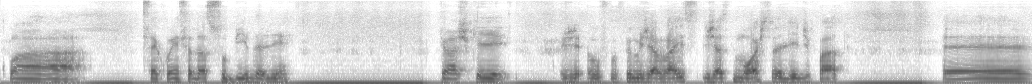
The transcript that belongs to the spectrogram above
com a sequência da subida ali eu acho que o, o filme já vai, já se mostra ali de fato. É...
